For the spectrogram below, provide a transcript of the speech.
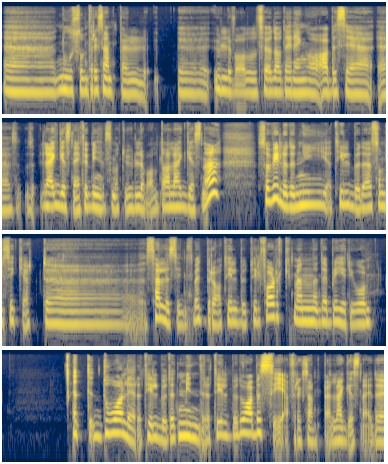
Noe som for eksempel Ullevål fødeavdeling og ABC legges ned i forbindelse med at Ullevål da legges ned, så vil jo det nye tilbudet, som sikkert selges inn som et bra tilbud til folk, men det blir jo et dårligere tilbud, et mindre tilbud, og ABC for eksempel legges ned. Det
